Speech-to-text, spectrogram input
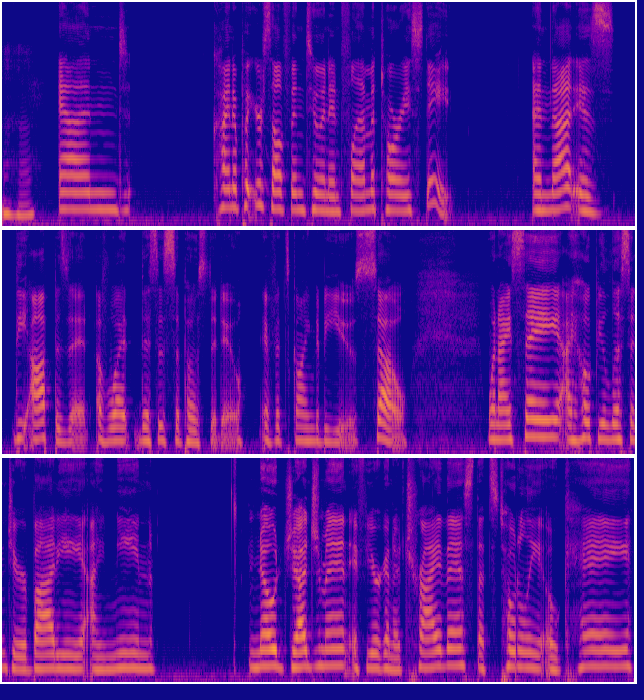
mm-hmm. and kind of put yourself into an inflammatory state. And that is the opposite of what this is supposed to do if it's going to be used. So, when I say I hope you listen to your body, I mean no judgment if you're going to try this. That's totally okay.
